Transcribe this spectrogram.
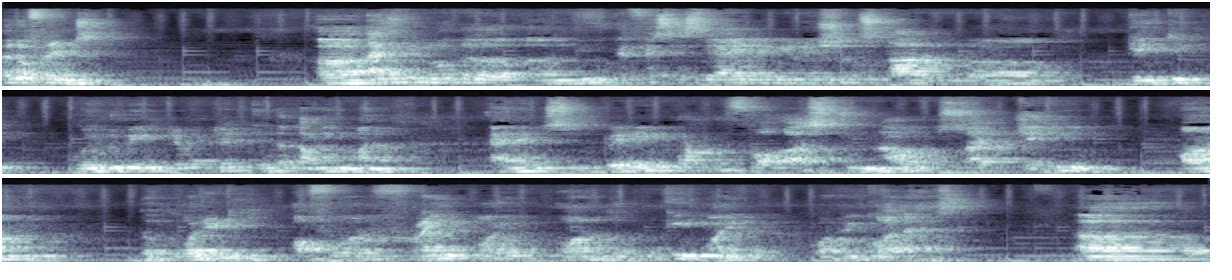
Hello friends. Uh, as we know, the uh, new FSSAI regulations are uh, getting going to be implemented in the coming month, and it's very important for us to now start checking on the quality of our frying oil or the cooking oil, what we call as. Uh,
